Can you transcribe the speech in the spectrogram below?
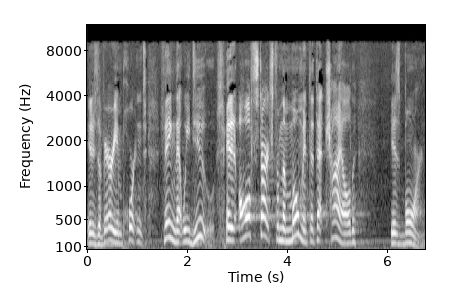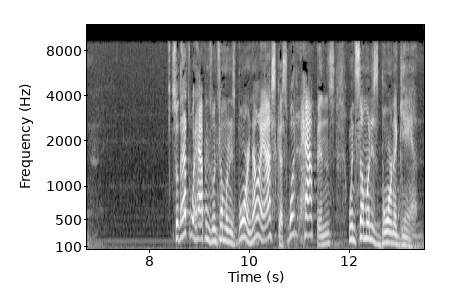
It is a very important thing that we do. And it all starts from the moment that that child is born. So that's what happens when someone is born. Now I ask us, what happens when someone is born again?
